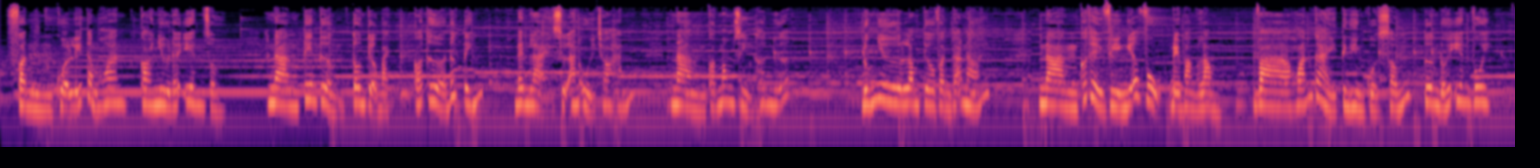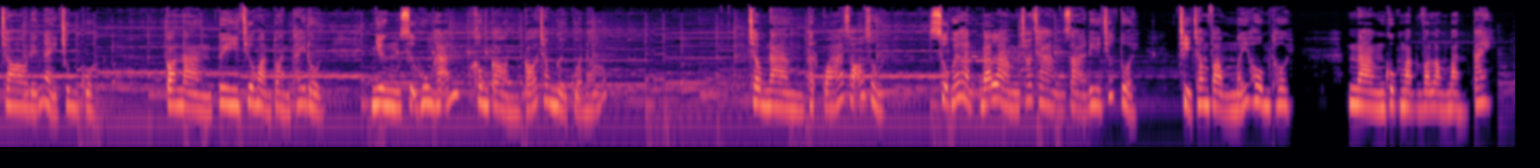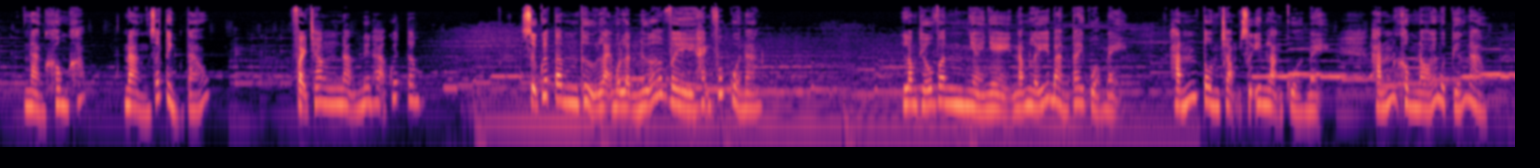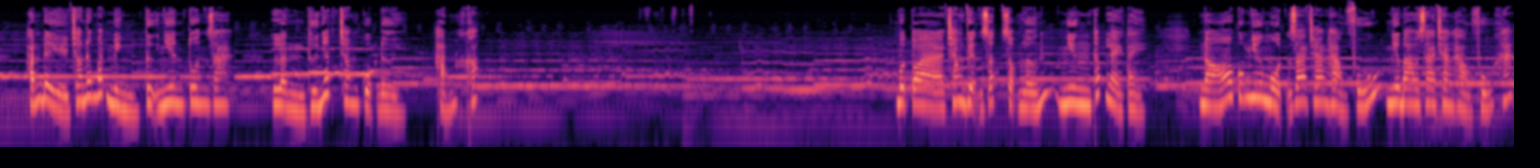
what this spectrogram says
Phần của Lý Tầm Hoan coi như đã yên rồi. Nàng tin tưởng Tôn Tiểu Bạch có thừa đức tính, Đem lại sự an ủi cho hắn. Nàng còn mong gì hơn nữa? Đúng như Long Tiêu Vân đã nói, Nàng có thể vì nghĩa vụ để bằng lòng Và hoán cải tình hình cuộc sống tương đối yên vui Cho đến ngày chung cuộc. Con nàng tuy chưa hoàn toàn thay đổi, Nhưng sự hung hãn không còn có trong người của nó. Chồng nàng thật quá rõ rồi. Sự hối hận đã làm cho chàng già đi trước tuổi, Chỉ trong vòng mấy hôm thôi. Nàng gục mặt vào lòng bàn tay. Nàng không khóc, Nàng rất tỉnh táo. Phải chăng nàng nên hạ quyết tâm? Sự quyết tâm thử lại một lần nữa Về hạnh phúc của nàng. Long Thiếu Vân nhẹ nhẹ nắm lấy bàn tay của mẹ. Hắn tôn trọng sự im lặng của mẹ. Hắn không nói một tiếng nào. Hắn để cho nước mắt mình tự nhiên tuôn ra. Lần thứ nhất trong cuộc đời, Hắn khóc. Một tòa trang viện rất rộng lớn Nhưng thấp lẻ tẻ. Nó cũng như một gia trang hào phú Như bao gia trang hào phú khác.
